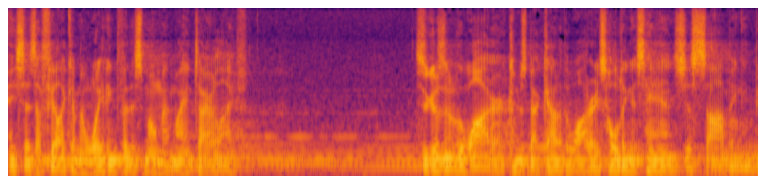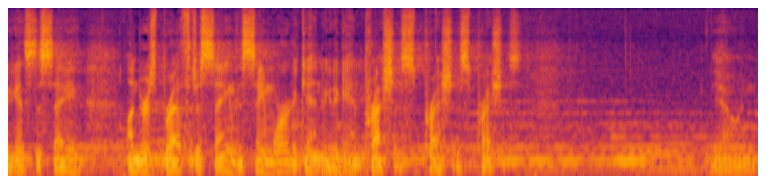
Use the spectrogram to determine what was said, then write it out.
he says, I feel like I've been waiting for this moment my entire life. So he goes into the water, comes back out of the water. He's holding his hands, just sobbing, and begins to say, under his breath, just saying the same word again and again precious, precious, precious. You know, and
